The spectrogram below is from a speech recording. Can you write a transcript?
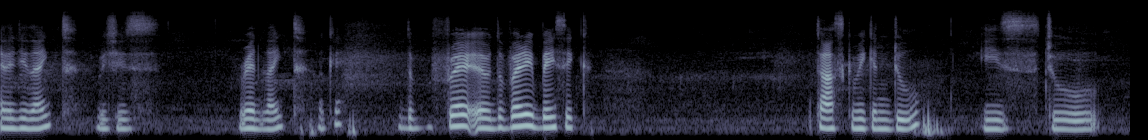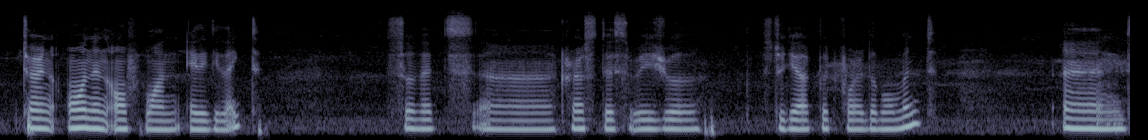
LED light which is red light okay the very uh, the very basic task we can do is to turn on and off one LED light. So let's uh, cross this visual studio output for the moment. And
